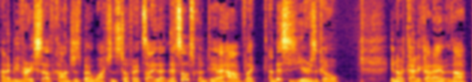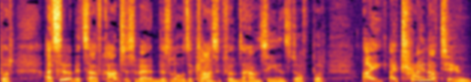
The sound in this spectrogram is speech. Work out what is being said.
and I'd be very self conscious about watching stuff outside that. Now subsequently I have like, and this is years ago. You know, I kind of got out of that, but I'm still a bit self conscious about it. And there's loads of classic mm. films I haven't seen and stuff, but I I try not to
